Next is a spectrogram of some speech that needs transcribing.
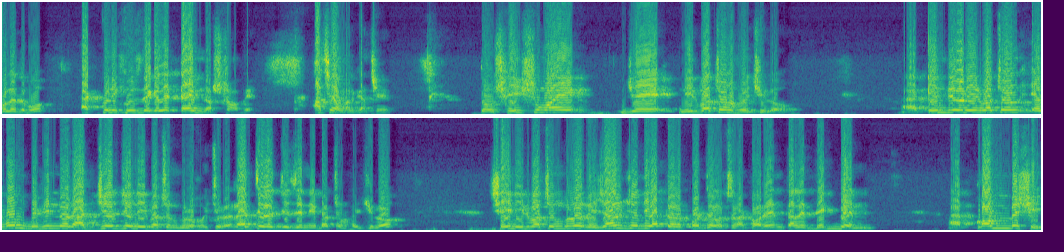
বলে দেবো, এক্ষুনি খুঁজতে গেলে টাইম নষ্ট হবে। আছে আমার কাছে। তো সেই সময়ে যে নির্বাচন হয়েছিল কেন্দ্রীয় নির্বাচন এবং বিভিন্ন রাজ্যের যে নির্বাচনগুলো হয়েছিল, রাজ্যে রাজ্যে যে নির্বাচন হয়েছিল, সেই নির্বাচনগুলো রেজাল্ট যদি আপনারা পর্যালোচনা করেন, তাহলে দেখবেন কম বেশি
